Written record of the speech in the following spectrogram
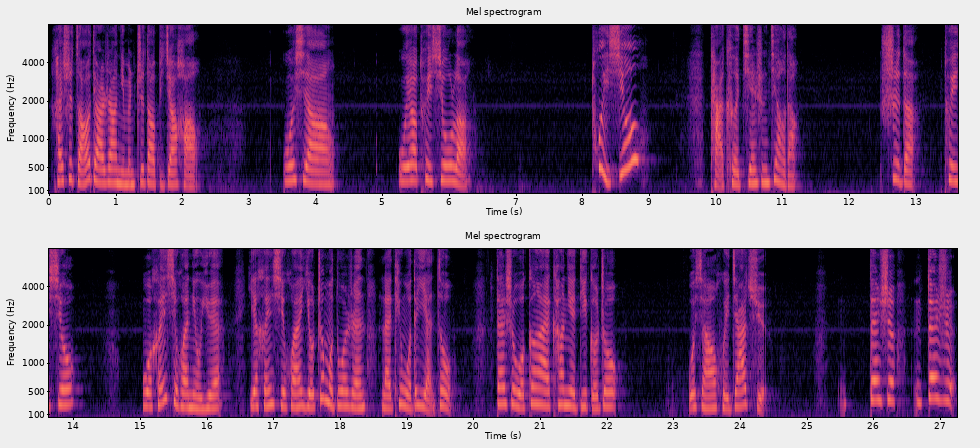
还是早点让你们知道比较好。我想，我要退休了。”退休？塔克尖声叫道：“是的，退休。我很喜欢纽约，也很喜欢有这么多人来听我的演奏。”但是我更爱康涅狄格州，我想要回家去。但是，但是，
